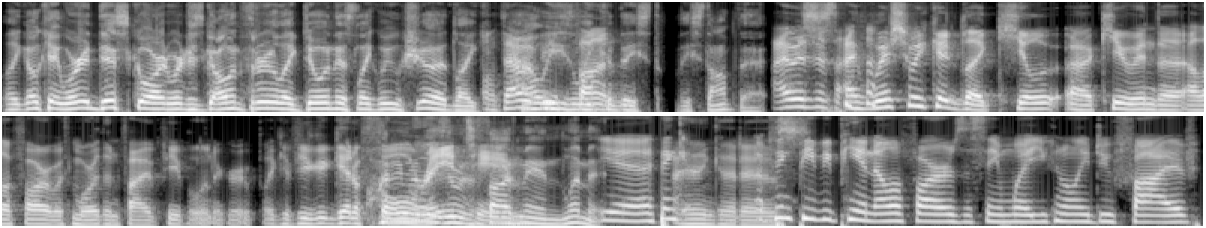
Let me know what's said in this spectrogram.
like okay we're in Discord we're just going through like doing this like we should like oh, that how easily fun. could they st- they stomp that? I was just I wish we could like queue uh, queue into LFR with more than five people in a group. Like if you could get a full raid team. five man limit. Yeah I think I think that is I think PvP and LFR is the same way. You can only do five.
